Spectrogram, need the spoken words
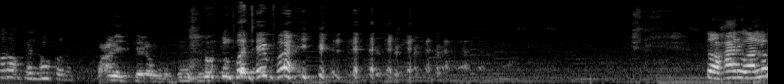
કરો કે ન કરો? પાણી જ ફેરવવું. બધે પાણી તો સારું હાલો.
